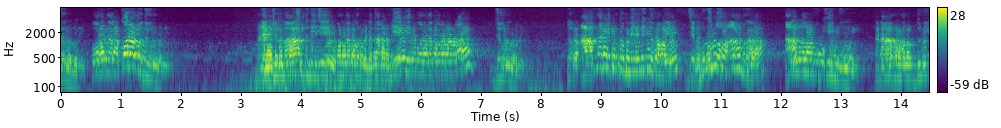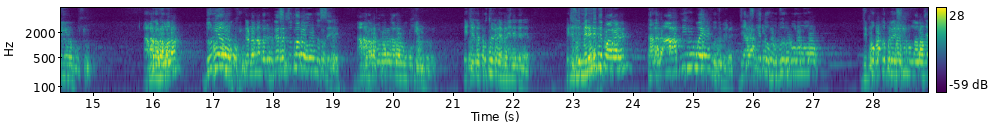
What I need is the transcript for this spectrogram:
জরুরি। পর্দা করানো জরুরি। মানে একজন মা শুধু নিজে পর্দা করবে না তার মেয়েকে পর্দা করানোটা জরুরি। আপনাকে প্রথম মেনে নিতে হবে যে মূলত আমরা আল্লাহমুখী নই, কারণ আমরা হলাম দুনিয়ামুখী। আমরা হলাম দুনিয়ামুখী, কারণ আমাদের ব্যস্ততা বলতেছে, আমরা পরকালমুখী নই। এই জন্য প্রথমে এটা মেনে নেন। এটা যদি মেনে নিতে পারেন, তাহলে আপনি উপায় খুঁজবেন। যে আজকে তো হুজুর বলল, যে বক্তব্যে শুনলাম যে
